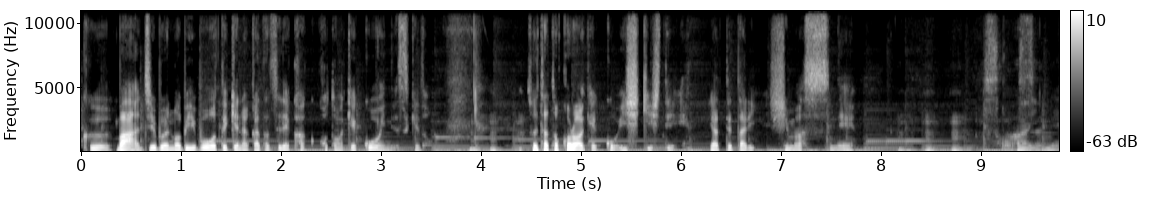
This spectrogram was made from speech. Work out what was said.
く、まあ、自分の美貌的な形で書くことは結構多いんですけど、そういったところは結構意識してやってたりしますね。うんうんうん。そうですね、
